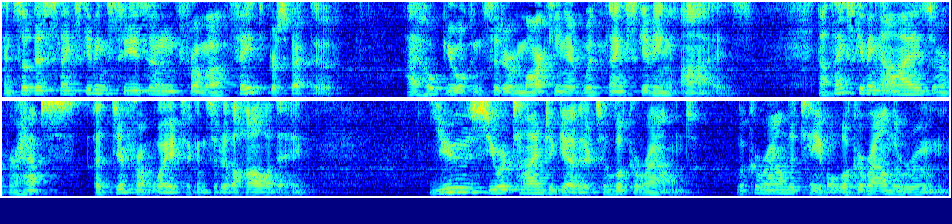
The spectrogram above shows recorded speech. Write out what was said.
And so, this Thanksgiving season, from a faith perspective, I hope you will consider marking it with Thanksgiving eyes. Now, Thanksgiving eyes are perhaps a different way to consider the holiday. Use your time together to look around. Look around the table, look around the room.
